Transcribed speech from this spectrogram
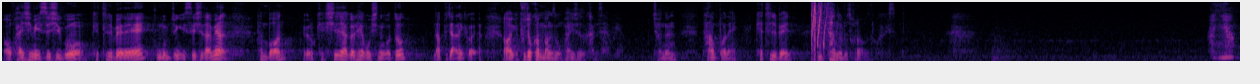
어, 관심이 있으시고 캐틀벨에 궁금증이 있으시다면 한번 이렇게 시작을 해보시는 것도 나쁘지 않을 거예요. 어, 부족한 방송 봐주셔서 감사하고요. 저는 다음번에 캐틀벨 2탄으로 돌아오도록 하겠습니다. 안녕.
